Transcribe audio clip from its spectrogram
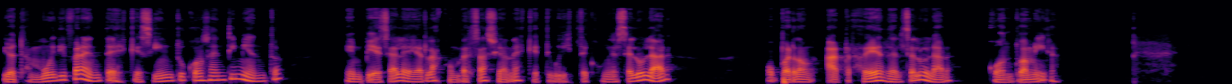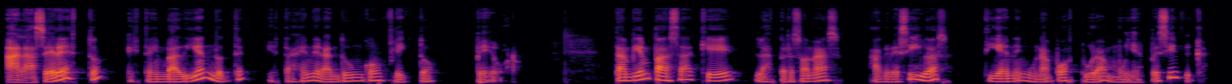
Y otra muy diferente es que sin tu consentimiento empiece a leer las conversaciones que tuviste con el celular, o perdón, a través del celular con tu amiga. Al hacer esto, está invadiéndote y está generando un conflicto peor. También pasa que las personas agresivas tienen una postura muy específica.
